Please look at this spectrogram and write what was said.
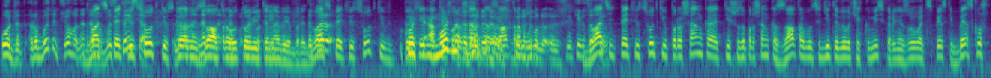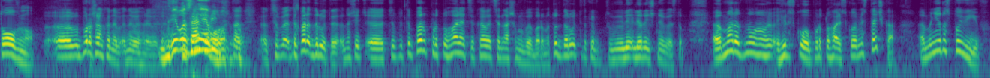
Отже, робити цього не треба. 25% Вестися скажуть, не- не- завтра не- не готові йти на вибори. Тепер- 25% Костя, а прихильники можна- Порошенка завтра будуть. секунду, скільки відсотків? Порошенка, ті, що за Порошенка, завтра будуть сидіти в виборчих комісіях, організовувати списки безкоштовно. Е, Порошенко не, не виграє вибори. Неважливо. Так, це, тепер даруйте. Значить, е, теп- тепер Португалія цікавиться нашими виборами. Тут даруйте такий лі- ліричний виступ. Е, Мер одного гірського португальського містечка е, мені розповів:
